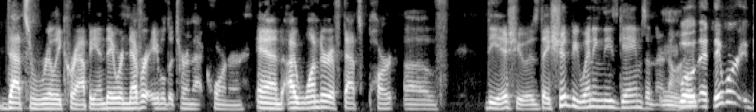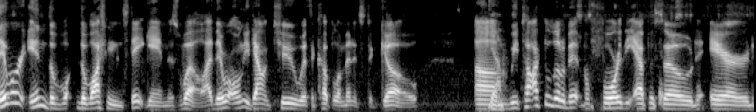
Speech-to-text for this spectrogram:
that's really crappy and they were never able to turn that corner and i wonder if that's part of the issue is they should be winning these games and they're not Well, they were they were in the the Washington State game as well. They were only down two with a couple of minutes to go. Um, Yeah. We talked a little bit before the episode aired.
